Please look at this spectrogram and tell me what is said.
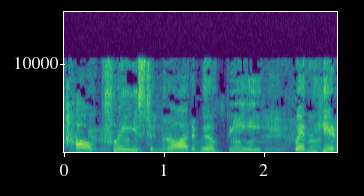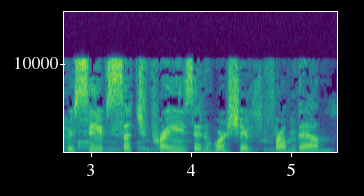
How pleased God will be when He receives such praise and worship from them.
